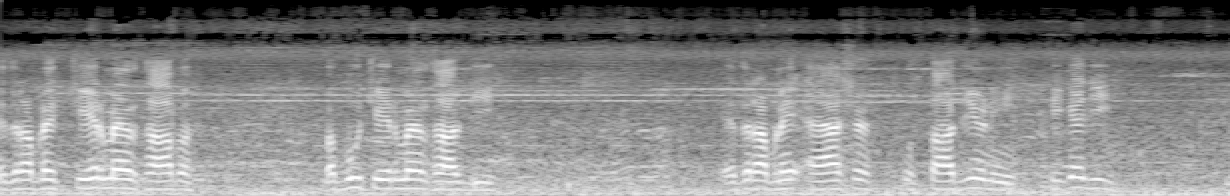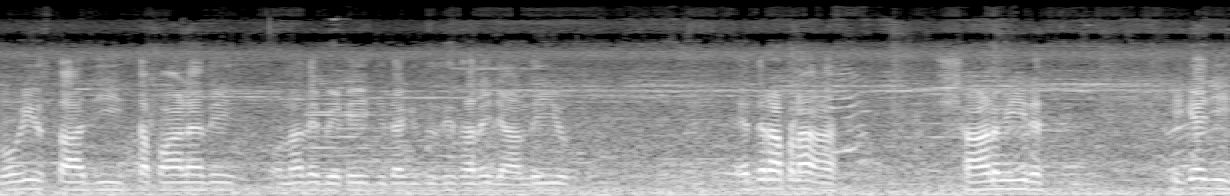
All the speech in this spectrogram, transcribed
ਇੱਧਰ ਆਪਣੇ ਚੇਅਰਮੈਨ ਸਾਹਿਬ, ਬੱਬੂ ਚੇਅਰਮੈਨ ਸਾਹਿਬ ਜੀ। ਇੱਧਰ ਆਪਣੇ ਐਸ਼ ਉਸਤਾਦ ਜੀ ਹੁਣੀ, ਠੀਕ ਹੈ ਜੀ? ਬੋਗੀ ਉਸਤਾਦ ਜੀ ਸੱਪਾਂ ਵਾਲਿਆਂ ਦੇ, ਉਹਨਾਂ ਦੇ ਬੇਟੇ, ਜਿੱਦਾਂ ਕਿ ਤੁਸੀਂ ਸਾਰੇ ਜਾਣਦੇ ਹੀ ਹੋ। ਇੱਧਰ ਆਪਣਾ ਸ਼ਾਨਵੀਰ, ਠੀਕ ਹੈ ਜੀ?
